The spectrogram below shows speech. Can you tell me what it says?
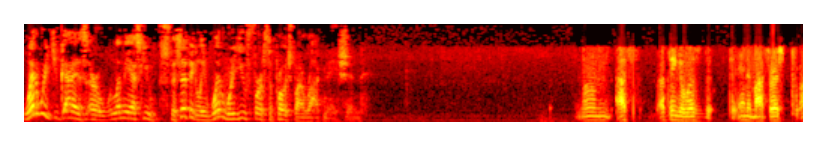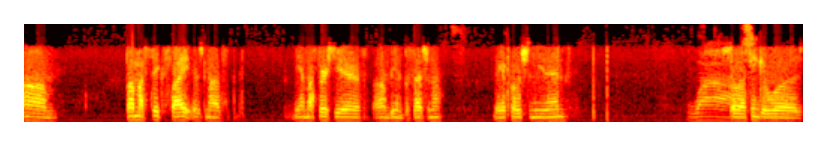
When were you guys, or let me ask you specifically, when were you first approached by Roc Nation? Um, I I think it was the, the end of my first um, about my sixth fight. It was my yeah my first year of um, being a professional. They approached me then, Wow. so I think it was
